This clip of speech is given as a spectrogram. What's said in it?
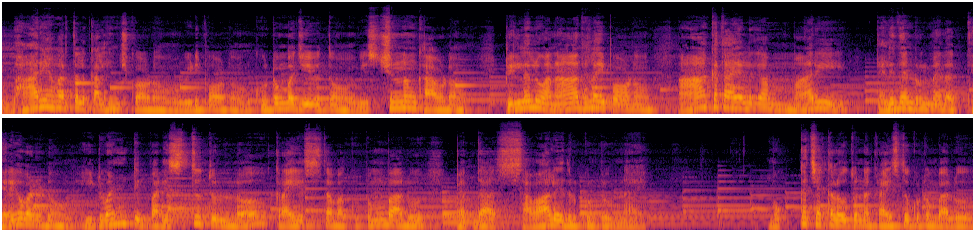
భార్యాభర్తలు కలహించుకోవడం విడిపోవడం కుటుంబ జీవితం విచ్ఛిన్నం కావడం పిల్లలు అనాథలైపోవడం ఆకతాయలుగా మారి తల్లిదండ్రుల మీద తిరగబడడం ఇటువంటి పరిస్థితుల్లో క్రైస్తవ కుటుంబాలు పెద్ద సవాలు ఎదుర్కొంటూ ఉన్నాయి. మొక్క చెక్కలవుతున్న క్రైస్తవ కుటుంబాలు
